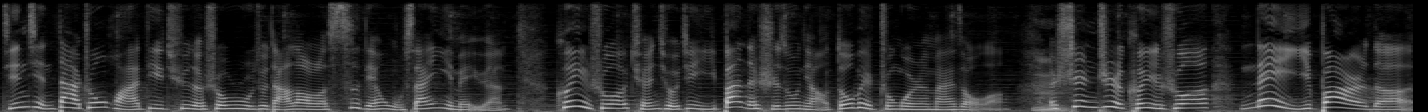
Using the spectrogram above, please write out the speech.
仅仅大中华地区的收入就达到了四点五三亿美元。可以说，全球近一半的始祖鸟都被中国人买走了，甚至可以说那一半儿的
